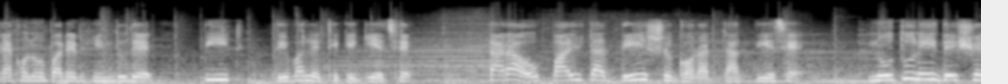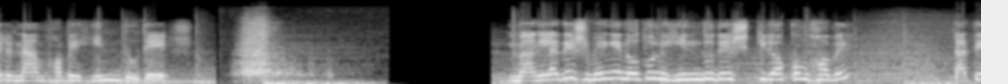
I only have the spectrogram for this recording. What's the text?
এখন ওপারের হিন্দুদের পিঠ দেওয়ালে ঠেকে গিয়েছে। তারাও পাল্টা দেশ গড়ার ডাক দিয়েছে। নতুন এই দেশের নাম হবে হিন্দু দেশ। বাংলাদেশ ভেঙে নতুন হিন্দু দেশ রকম হবে? তাতে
